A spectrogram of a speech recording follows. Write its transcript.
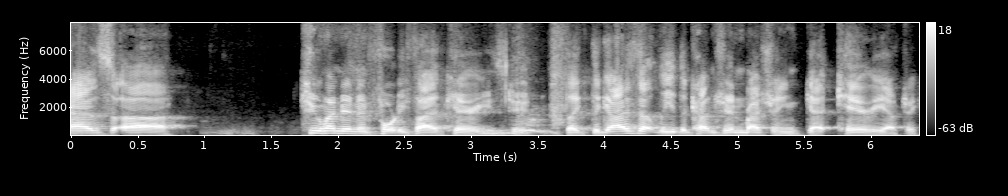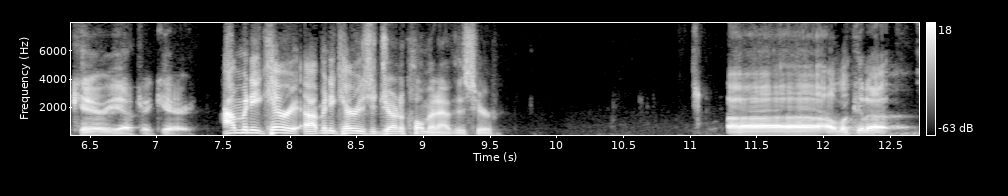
as uh 245 carries, dude. Like the guys that lead the country in rushing get carry after carry after carry. How many carry? How many carries did Jonah Coleman have this year? Uh, I'll look it up.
